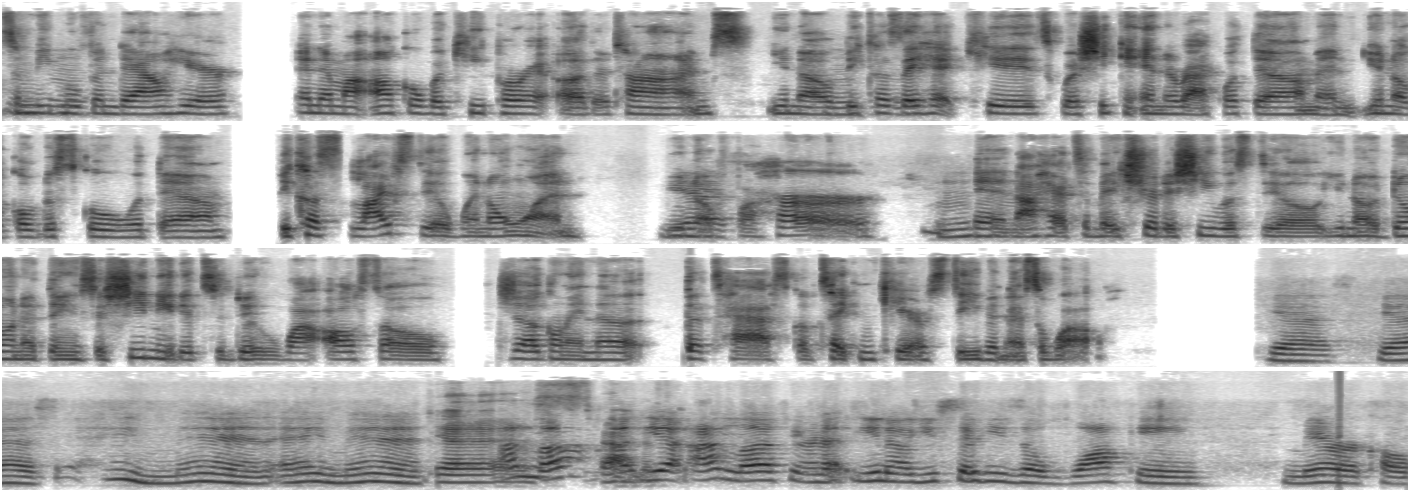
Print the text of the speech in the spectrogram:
to mm-hmm. me moving down here. And then my uncle would keep her at other times, you know, mm-hmm. because they had kids where she can interact with them and, you know, go to school with them because life still went on, you yes. know, for her. Mm-hmm. And I had to make sure that she was still, you know, doing the things that she needed to do while also juggling the, the task of taking care of Stephen as well. Yes, yes. Amen. Amen. Yes. I love yeah, I love hearing that. You know, you said he's a walking miracle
